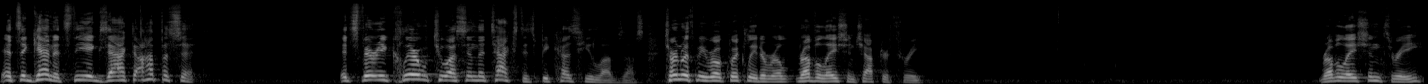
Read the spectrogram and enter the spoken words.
It's again, it's the exact opposite. It's very clear to us in the text. It's because he loves us. Turn with me, real quickly, to Re- Revelation chapter 3. Revelation 3.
